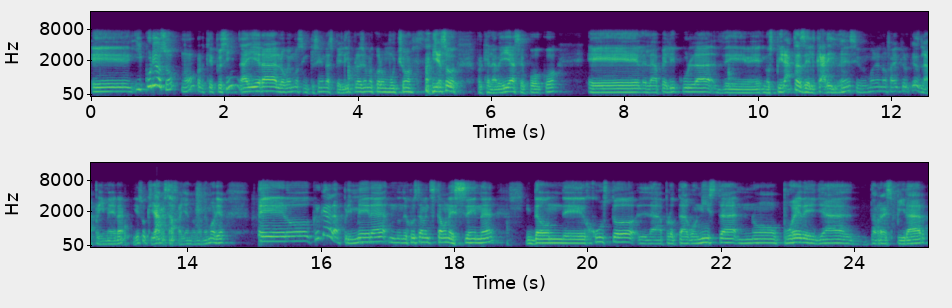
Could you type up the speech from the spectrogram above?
Eh, y curioso, ¿no? Porque pues sí, ahí era, lo vemos inclusive en las películas, yo me acuerdo mucho, y eso porque la veía hace poco, eh, la película de Los Piratas del Caribe, si mi memoria no falla, creo que es la primera, y eso que ya me está fallando la memoria, pero creo que era la primera donde justamente está una escena donde justo la protagonista no puede ya respirar,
